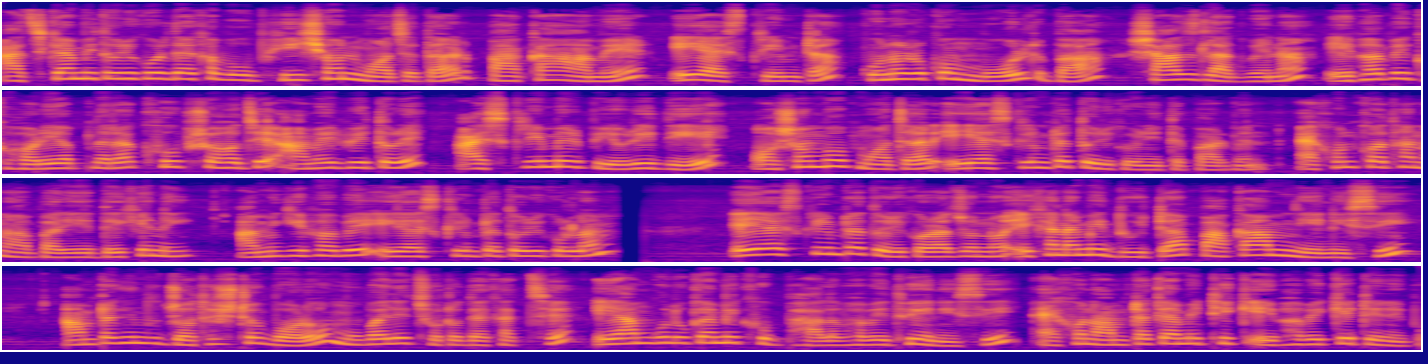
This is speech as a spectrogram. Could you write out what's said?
আজকে আমি তৈরি করে দেখাবো ভীষণ মজাদার পাকা আমের এই আইসক্রিমটা। কোনো রকম মোল্ড বা সাজ লাগবে না। এভাবে ঘরে আপনারা খুব সহজে আমের ভিতরে আইসক্রিমের পিউরি দিয়ে অসম্ভব মজার এই আইসক্রিমটা তৈরি করে নিতে পারবেন। এখন কথা না বাড়িয়ে দেখে নিই আমি কীভাবে এই আইসক্রিমটা তৈরি করলাম। এই আইসক্রিমটা তৈরি করার জন্য এখানে আমি দুইটা পাকা আম নিয়ে নিছি। আমটা কিন্তু যথেষ্ট বড়, মোবাইলে ছোট দেখাচ্ছে। এই আমগুলোকে আমি খুব ভালোভাবে ধুয়ে নিছি। এখন আমটাকে আমি ঠিক এইভাবে কেটে নেব।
